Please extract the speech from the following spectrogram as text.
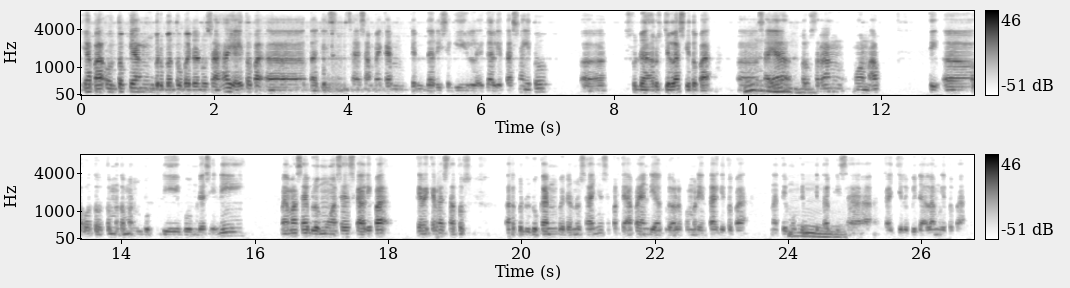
Ya Pak, untuk yang berbentuk badan usaha ya itu Pak eh, tadi saya sampaikan mungkin dari segi legalitasnya itu eh, sudah harus jelas gitu Pak. Eh, hmm. Saya terus terang mohon maaf ti, eh, untuk teman-teman di BUMDes ini memang saya belum menguasai sekali Pak kira-kira status eh, kedudukan badan usahanya seperti apa yang diakui oleh pemerintah gitu Pak nanti mungkin hmm. kita bisa kaji lebih dalam gitu Pak.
